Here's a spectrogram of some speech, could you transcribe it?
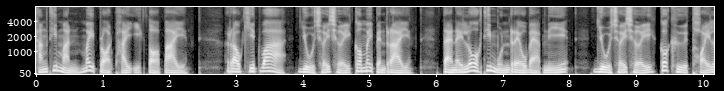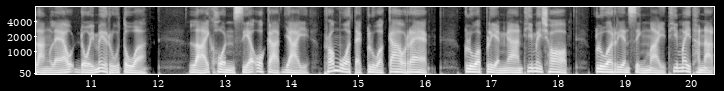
ทั้งที่มันไม่ปลอดภัยอีกต่อไป เราคิดว่าอยู่เฉยๆก็ไม่เป็นไร แต่ในโลกที่หมุนเร็วแบบนี้ อยู่เฉยๆ ก็คือถอยหลังแล้วโดยไม่รู้ตัว หลายคนเสียโอกาสใหญ่ เพราะมัวแต่กลัวก้าวแรก กลัวเปลี่ยนงานที่ไม่ชอบ กลัวเรียนสิ่งใหม่ที่ไม่ถนัด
